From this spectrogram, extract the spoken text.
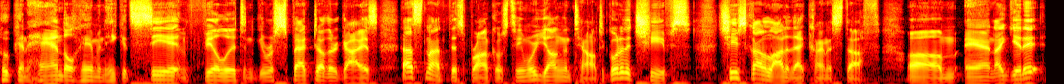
who can handle him and he could see it and feel it and respect other guys. That's not this Broncos team. We're young and talented. Go to the Chiefs. Chiefs got a lot of that kind of stuff. Um, and I get it.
